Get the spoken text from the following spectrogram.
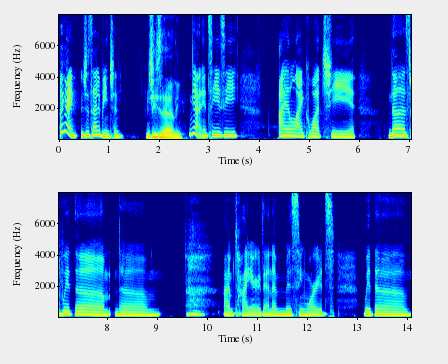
okay, Gisele Bündchen. Gisele. Yeah, it's easy. I like what she does with the um, the. Um, I'm tired and I'm missing words with the um,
